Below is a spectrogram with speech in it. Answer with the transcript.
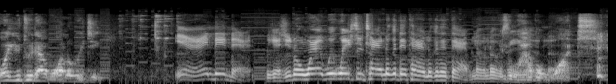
Why you do that, Waluigi? Yeah, I did that. Because you know why? We're wasting time. Look at the time. Look at the time. Look, look, You see. don't have a look. watch.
